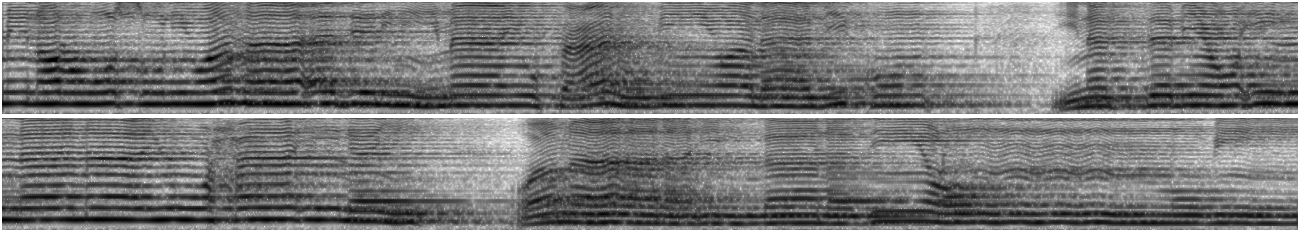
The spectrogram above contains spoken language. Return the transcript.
من الرسل وما أدري ما يفعل بي ولا بكم إن اتبع إلا ما يوحى إلي وما أنا إلا نذير مبين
